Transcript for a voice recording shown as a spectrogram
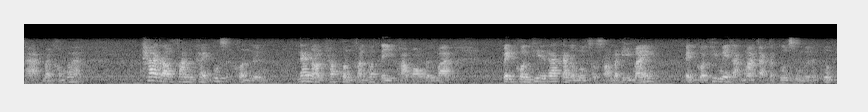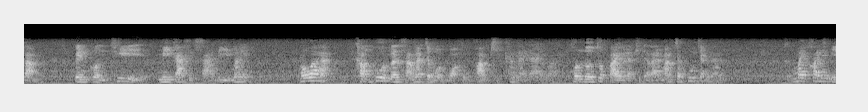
ชาติหมายความว่า ถ้าเราฟังใครพูดสักคนหนึ่ง แน่นอนครับคนฟังก็ตีความออกเลยว่า เป็นคนที่ได้รับการอบรมสั่งสอนมาดีไหมเป็นคนที่มีมาจากตระกูลสูงหรือตระกูลต่ำเป็นคนที่มีการศึกษาดีไหมเพราะว่าคำพูดมันสามารถจะบ่งบอกถึงความคิดข้างในได้ว่า คนโดยทั่วไปเวลาคิดอะไรมักจะพูดอย่างนั้น ไม่ค่อยได้มี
